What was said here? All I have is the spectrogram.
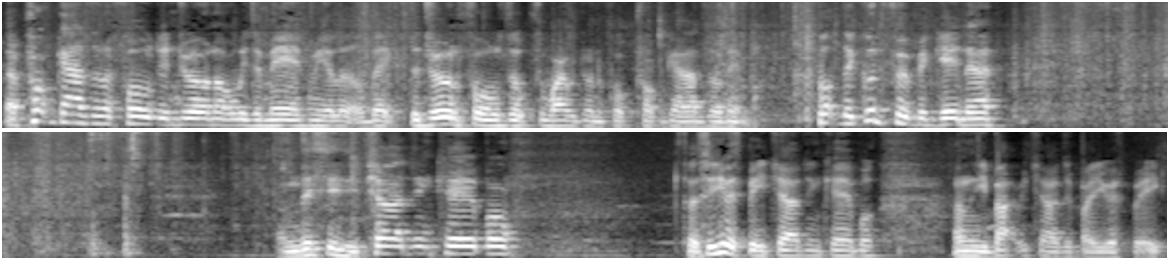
Now prop guards on a folding drone always amaze me a little bit the drone folds up so why would you want to put prop guards on it but they're good for a beginner. And this is your charging cable. So it's a USB charging cable and your battery charger by USB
